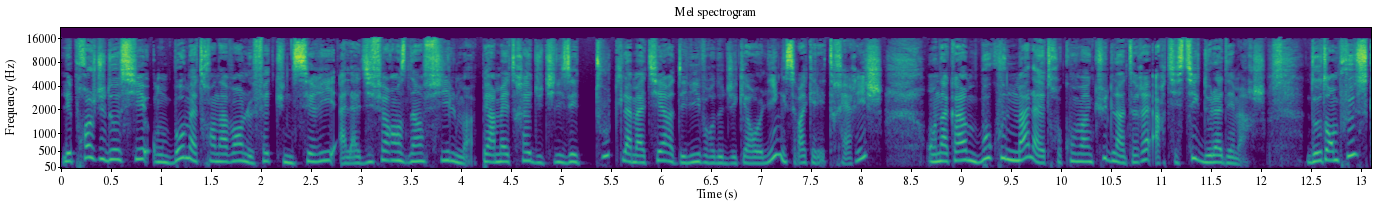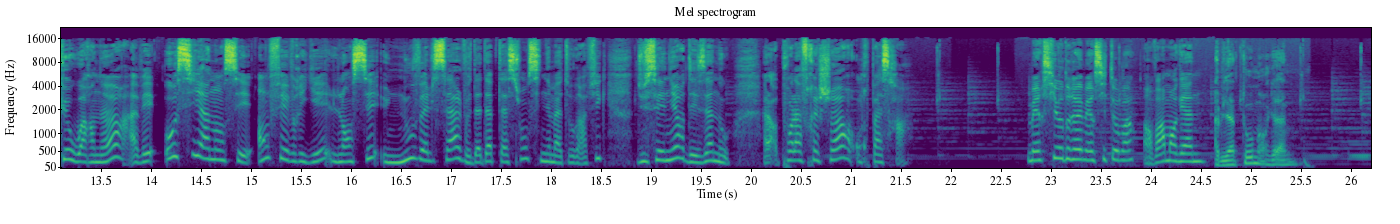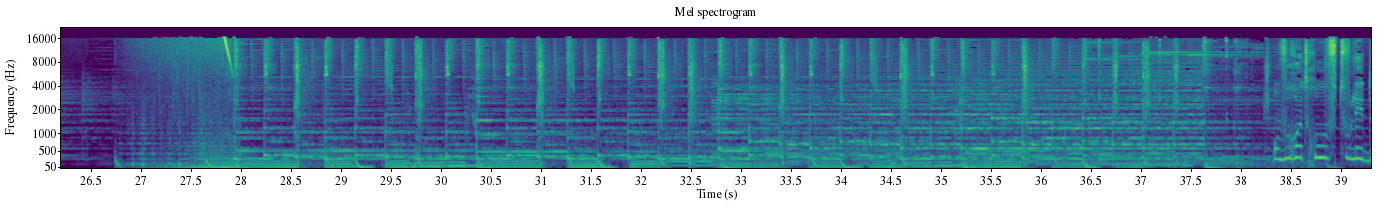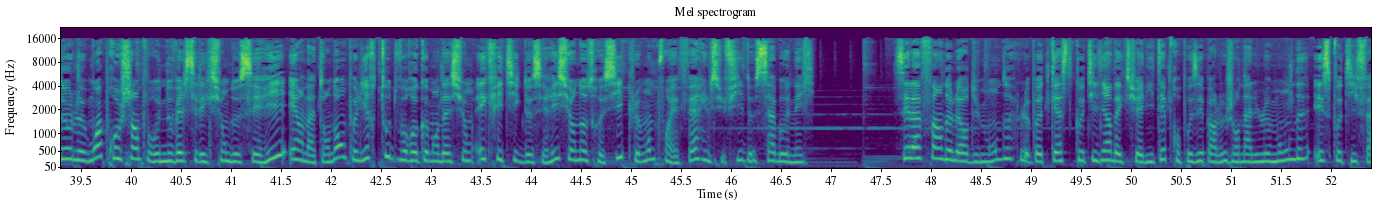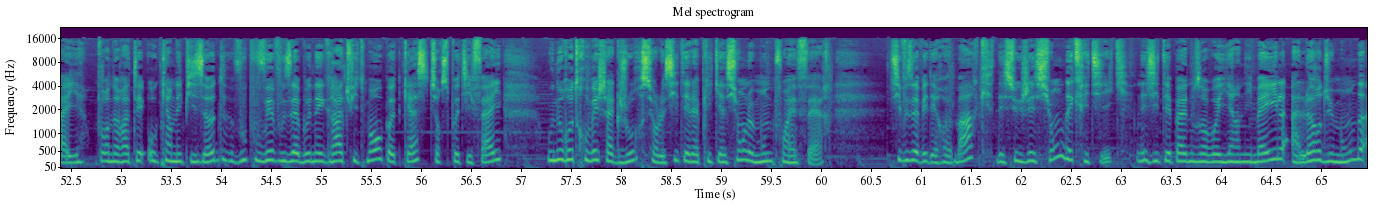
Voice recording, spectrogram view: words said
Les proches du dossier ont beau mettre en avant le fait qu'une série, à la différence d'un film, permettrait d'utiliser toute la matière des livres de J.K. Rowling, c'est vrai qu'elle est très riche, on a quand même beaucoup de mal à être convaincu de l'intérêt artistique de la démarche. D'autant plus que Warner avait aussi annoncé en février lancer une nouvelle salve d'adaptation cinématographique du Seigneur des Anneaux. Alors pour la fraîcheur, on repassera. Merci Audrey, merci Thomas. Au revoir Morgane. À bientôt Morgane. Retrouve tous les deux le mois prochain pour une nouvelle sélection de séries et en attendant, on peut lire toutes vos recommandations et critiques de séries sur notre site lemonde.fr, il suffit de s'abonner. C'est la fin de l'heure du monde, le podcast quotidien d'actualité proposé par le journal Le Monde et Spotify. Pour ne rater aucun épisode, vous pouvez vous abonner gratuitement au podcast sur Spotify ou nous retrouver chaque jour sur le site et l'application lemonde.fr. Si vous avez des remarques, des suggestions, des critiques, n'hésitez pas à nous envoyer un email à l'heure du monde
